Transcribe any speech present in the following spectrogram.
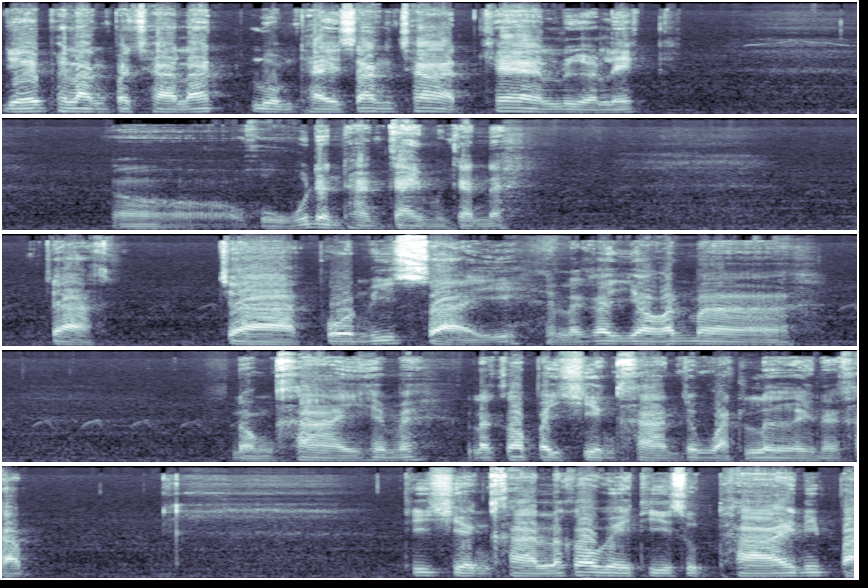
เย้ยพลังประชารัฐรวมไทยสร้างชาติแค่เรือเล็กอ๋อโหเดินทางไกลเหมือนกันนะ จากจากโพนวิสัยแล้วก็ย้อนมาหนองคายใช่ไหมแล้วก็ไปเชียงคานจังหวัดเลยนะครับ ที่เชียงคานแล้วก็เวทีสุดท้ายนี่ไป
